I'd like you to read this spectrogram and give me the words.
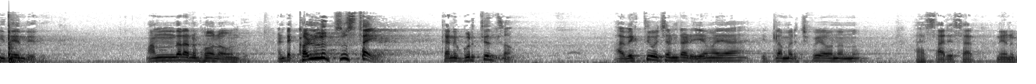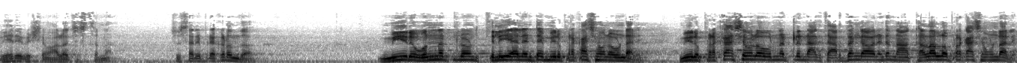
ఇదేంది ఇది? అందరి అనుభవంలో ఉంది. అంటే కళ్ళు చూస్తాయి కానీ గుర్తించం. ఆ వ్యక్తి వచ్చి అంటాడు ఏమయ్యా ఇట్లా మర్చిపోయావు నన్ను? సారీ సార్ నేను వేరే విషయం ఆలోచిస్తున్నా. చూసారు ఇప్పుడు ఎక్కడుందో? మీరు ఉన్నట్లు తెలియాలంటే మీరు ప్రకాశంలో ఉండాలి. మీరు ప్రకాశంలో ఉన్నట్లు నాకు అర్థం కావాలంటే నా కళ్ళల్లో ప్రకాశం ఉండాలి.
